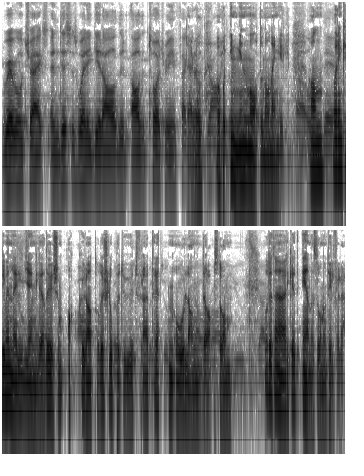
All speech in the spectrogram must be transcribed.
railroad tracks, and this is where they did all the, all the torturing. In fact, Daryl var på ingen måte noen engel. Han var en kriminell gjengleder som akkurat hadde sluppet ut fra et 13 år lang drapsdom. Og dette er ikke et enestående tilfelle.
